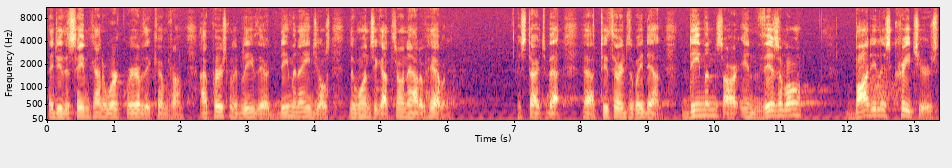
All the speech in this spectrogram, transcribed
They do the same kind of work wherever they come from. I personally believe they're demon angels, the ones that got thrown out of heaven. It starts about uh, two thirds of the way down. Demons are invisible, bodiless creatures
